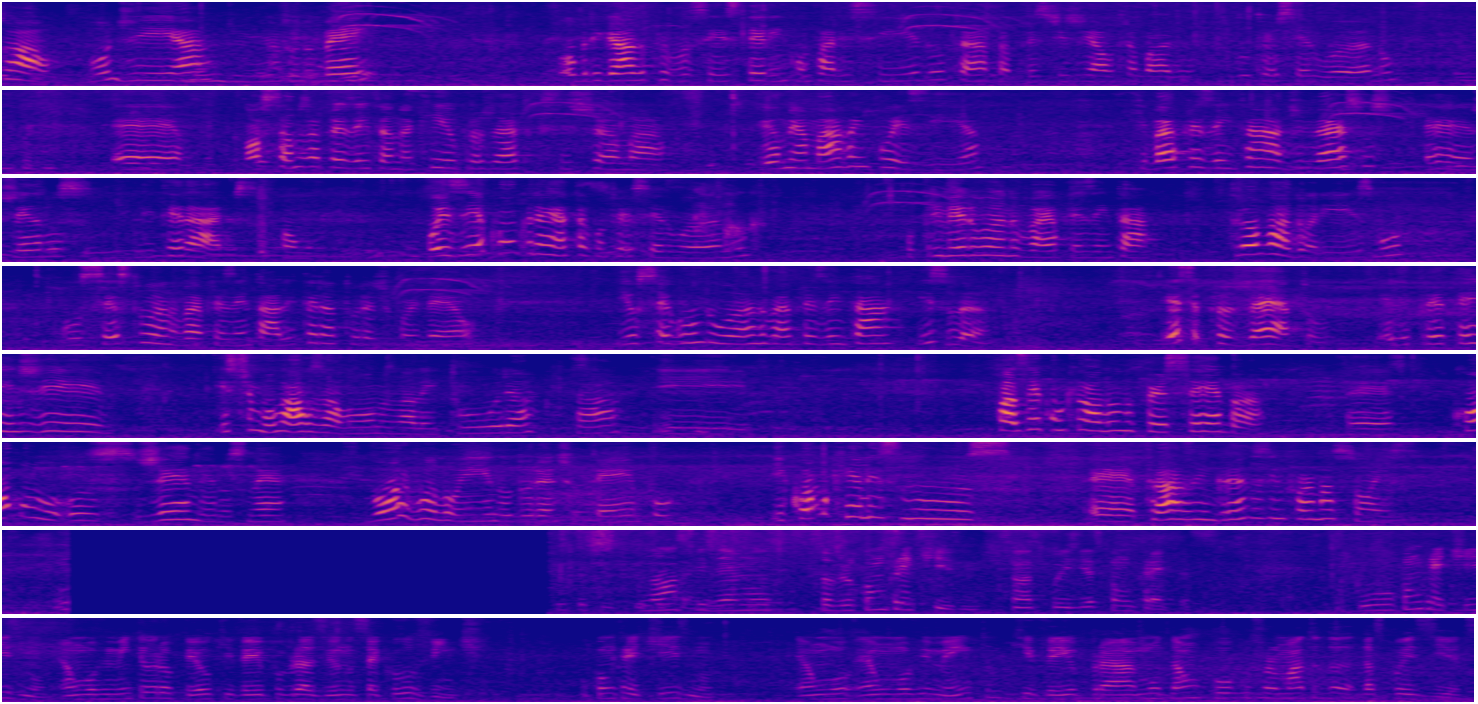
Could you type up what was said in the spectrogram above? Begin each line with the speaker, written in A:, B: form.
A: pessoal, bom dia.
B: Bom dia.
A: Tudo bem? Obrigado por vocês terem comparecido tá, para prestigiar o trabalho do terceiro ano. É, nós estamos apresentando aqui o projeto que se chama Eu Me Amarro em Poesia, que vai apresentar diversos é, gêneros literários, como poesia concreta com o terceiro ano. O primeiro ano vai apresentar trovadorismo, o sexto ano vai apresentar literatura de cordel e o segundo ano vai apresentar Islã. Esse projeto, ele pretende estimular os alunos na leitura, tá? E fazer com que o aluno perceba é, como os gêneros, né, vão evoluindo durante o tempo e como que eles nos é, trazem grandes informações.
C: Nós fizemos sobre o concretismo, que são as poesias concretas. O concretismo é um movimento europeu que veio para o Brasil no século XX. O concretismo é um, é um movimento que veio para mudar um pouco o formato da, das poesias.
